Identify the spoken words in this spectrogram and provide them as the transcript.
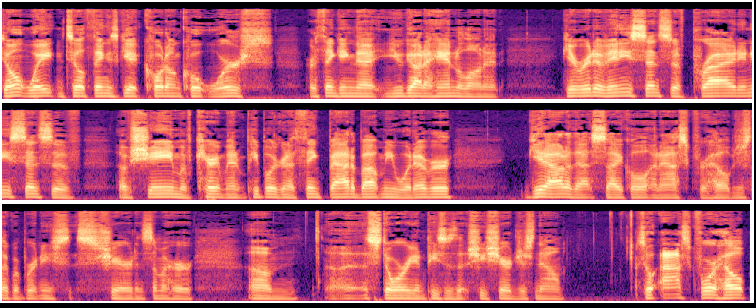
don't wait until things get quote unquote worse or thinking that you got a handle on it. Get rid of any sense of pride, any sense of, of shame, of caring. Man, people are going to think bad about me, whatever get out of that cycle and ask for help, just like what Brittany shared in some of her um, uh, story and pieces that she shared just now. So ask for help,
